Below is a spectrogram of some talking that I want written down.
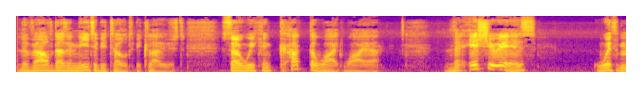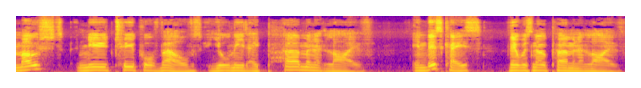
The valve doesn't need to be told to be closed. So we can cut the white wire. The issue is, with most new two-port valves, you'll need a permanent live. In this case, there was no permanent live.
